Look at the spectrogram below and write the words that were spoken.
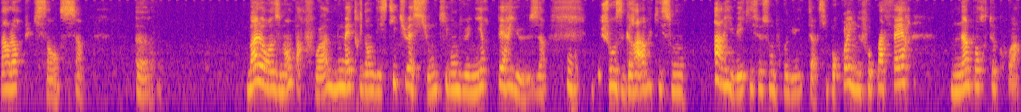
par leur puissance, euh, malheureusement parfois, nous mettre dans des situations qui vont devenir périlleuses, hmm. des choses graves qui sont arrivées, qui se sont produites. C'est pourquoi il ne faut pas faire n'importe quoi.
